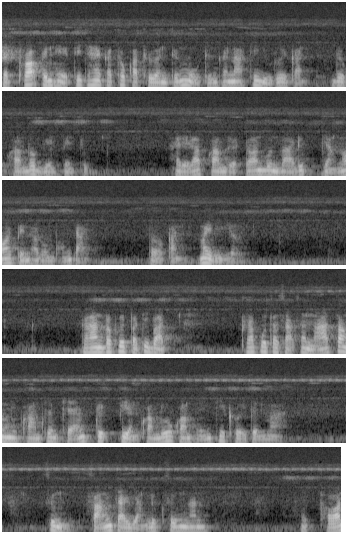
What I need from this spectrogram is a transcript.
จะเพราะเป็นเหตุที่จะให้กระทบกระเทือนถึงหมู่ถึงคณะที่อยู่ด้วยกัน ด้วยความร่มเย็นเป็นสุขให้ได้รับความเดือดร้อนวุ่นวายหรืออย่างน้อยเป็นอารมณ์ของใจต่อกันไม่ดีเลย การประพฤติปฏิบัติ พระพุทธศาสนาต้องมีความเข้มแข็งเปลี่ยนความรู้ความเห็นที่เคยเป็นมา ซึ่งฝังใจอย่างลึกซึ้งนั้น ถอน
